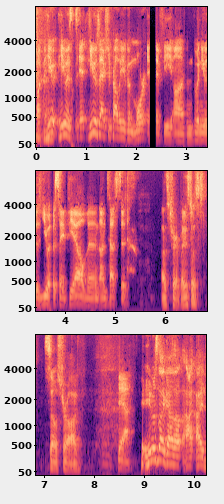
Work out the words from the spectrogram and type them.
But he he was he was actually probably even more iffy on when he was USAPL than untested. That's true, but he's just so strong. yeah, He was that guy that I I,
